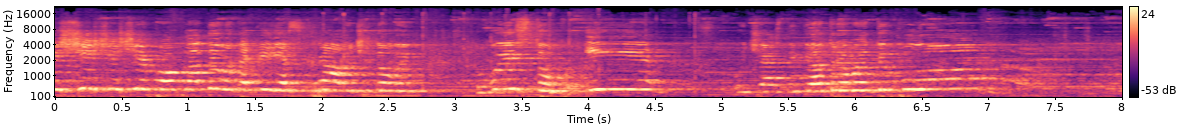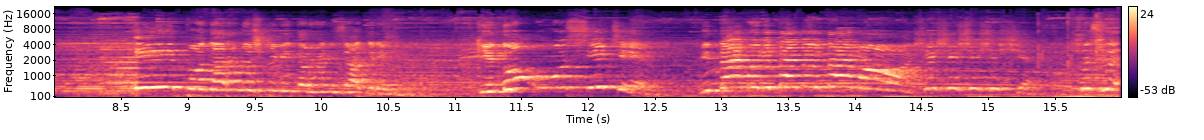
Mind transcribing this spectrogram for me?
Давайте ще, ще, ще поаплодуємо такий яскравий чудовий виступ. І учасники отримають диплом. І подарунки від організаторів. Кіно у Сіті! Вітаємо, вітаємо, вітаємо! Ще, ще, ще, ще, ще. Щось ви.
